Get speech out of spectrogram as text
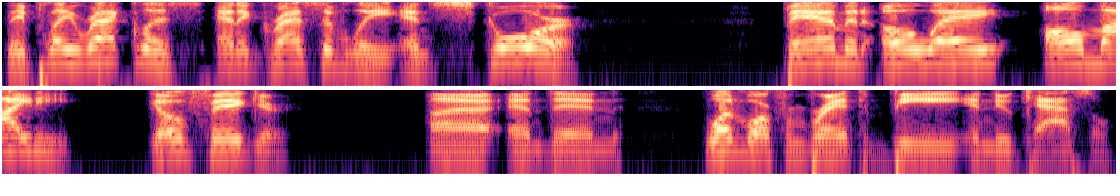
They play reckless and aggressively and score. Bam and Oweh, almighty. Go figure. Uh, and then one more from Brant B in Newcastle.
